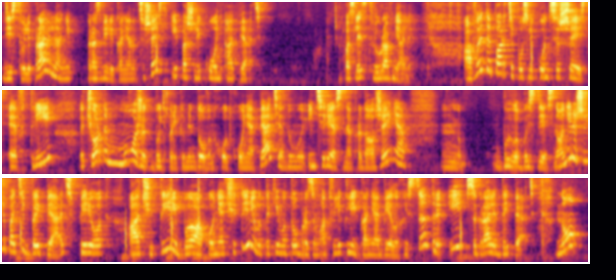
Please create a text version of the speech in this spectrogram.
действовали правильно, они развили коня на c6 и пошли конь a5. Впоследствии уравняли. А в этой партии после конь c6, f3 черным может быть порекомендован ход конь a5. Я думаю, интересное продолжение было бы здесь. Но они решили пойти b5 вперед, а4, ба, конь а4. Вот таким вот образом отвлекли коня белых из центра и сыграли d5. Но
